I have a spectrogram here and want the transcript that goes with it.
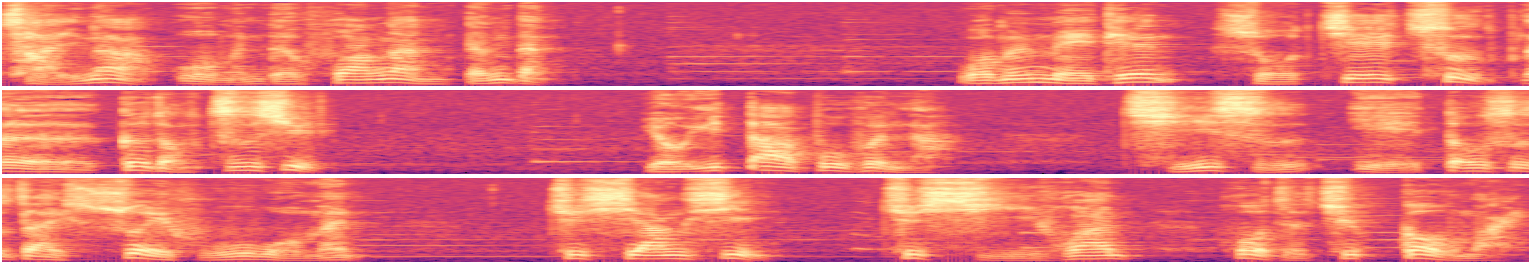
采纳我们的方案等等，我们每天所接触的各种资讯，有一大部分啊，其实也都是在说服我们去相信、去喜欢或者去购买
